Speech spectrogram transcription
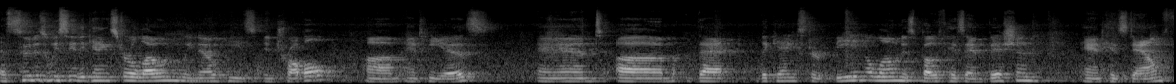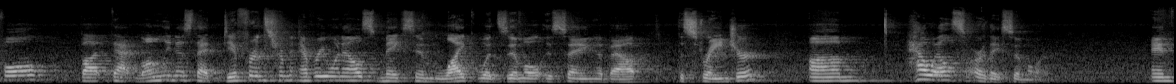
as soon as we see the gangster alone, we know he's in trouble, um, and he is. And um, that the gangster being alone is both his ambition and his downfall. But that loneliness, that difference from everyone else, makes him like what Simmel is saying about the stranger. Um, how else are they similar? And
